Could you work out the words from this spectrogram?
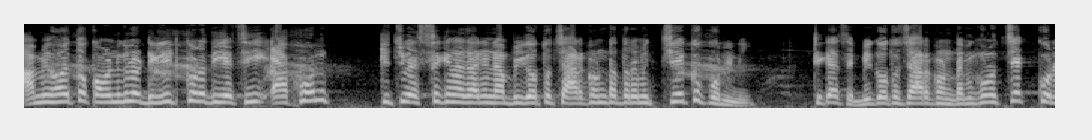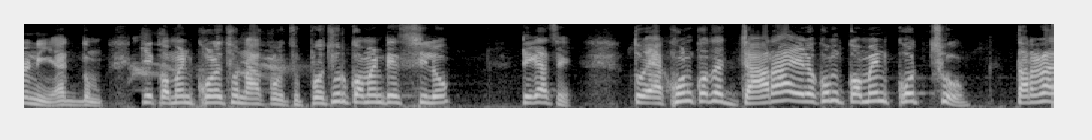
আমি হয়তো কমেন্টগুলো ডিলিট করে দিয়েছি, এখন কিছু এসছে কিনা জানি না, বিগত চার ঘণ্টা ধরে আমি চেকও করিনি, ঠিক আছে? বিগত চার ঘণ্টা আমি কোনো চেক করিনি একদম, কে কমেন্ট করেছ, না করেছ, প্রচুর কমেন্ট এসেছিল, ঠিক আছে? তো এখন কথা যারা এরকম কমেন্ট করছ, তারা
